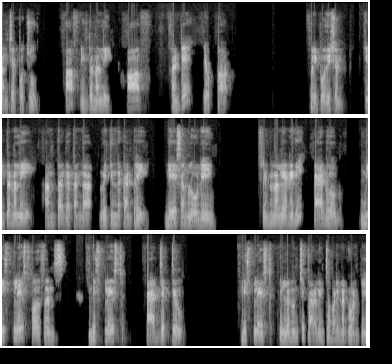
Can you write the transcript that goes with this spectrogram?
అని చెప్పొచ్చు. ఆఫ్ ఇంటర్నల్లీ ఆఫ్ అంటే యొక్క. ప్రిపోజిషన్ ఇంటర్నల్లీ అంతర్గతంగా విత్ ఇన్ ద కంట్రీ దేశంలోని. ఇంటర్నల్లీ అనేది adverb displaced persons displaced adjective displaced ఇళ్ళ నుంచి తరలించబడినటువంటి.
